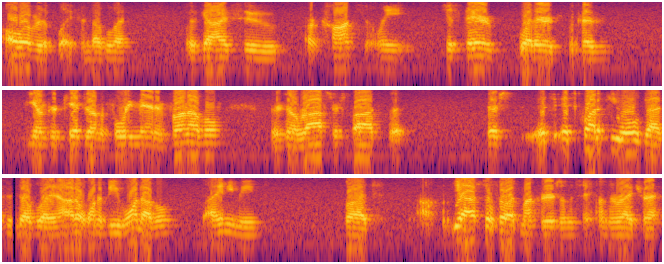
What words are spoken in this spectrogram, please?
all over the place in Double A with guys who are constantly just there, whether it's because younger kids are on the 40 man in front of them. There's no roster spots, but there's it's it's quite a few old guys in Double A. I don't want to be one of them by any means, but uh, yeah, I still feel like my career's on the on the right track.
